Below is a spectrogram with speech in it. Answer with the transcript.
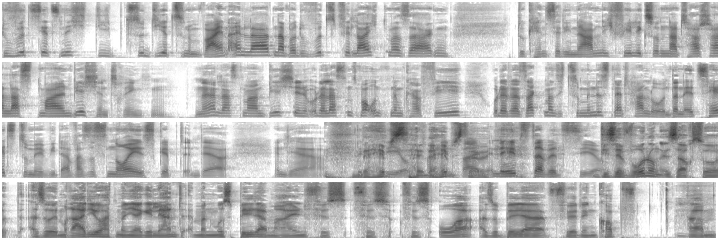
Du würdest jetzt nicht die zu dir zu einem Wein einladen, aber du würdest vielleicht mal sagen, du kennst ja die Namen nicht, Felix und Natascha, lasst mal ein Bierchen trinken. Ne, lasst mal ein Bierchen oder lasst uns mal unten im Café oder da sagt man sich zumindest nett Hallo und dann erzählst du mir wieder, was es Neues gibt in der in der der Beziehung Hipster- in der Hipster- in der Hipster-Beziehung. Diese Wohnung ist auch so, also im Radio hat man ja gelernt, man muss Bilder malen fürs, fürs, fürs Ohr, also Bilder für den Kopf. Ähm,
